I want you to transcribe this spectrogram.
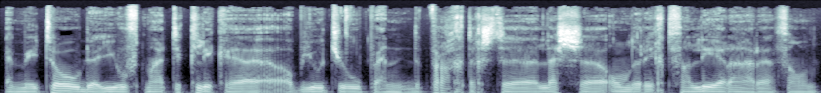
en methode. Je hoeft maar te klikken op YouTube en de prachtigste lessen onderricht van leraren, van,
